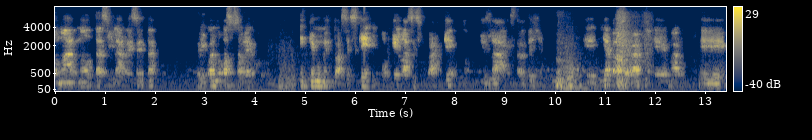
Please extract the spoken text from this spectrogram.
tomar notas y la receta, pero igual no vas a saber en qué momento haces qué y por qué lo haces y para qué, ¿no? es la estrategia. Eh, ya para cerrar, eh, eh,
